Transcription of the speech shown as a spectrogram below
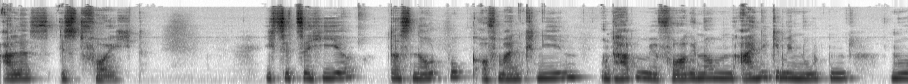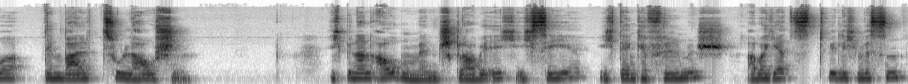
Alles ist feucht. Ich sitze hier, das Notebook auf meinen Knien und habe mir vorgenommen, einige Minuten nur dem Wald zu lauschen. Ich bin ein Augenmensch, glaube ich. Ich sehe, ich denke filmisch, aber jetzt will ich wissen,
